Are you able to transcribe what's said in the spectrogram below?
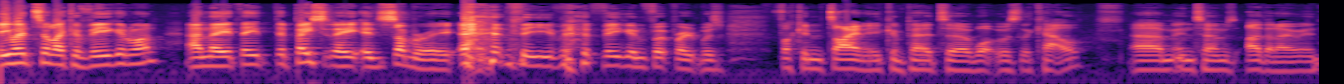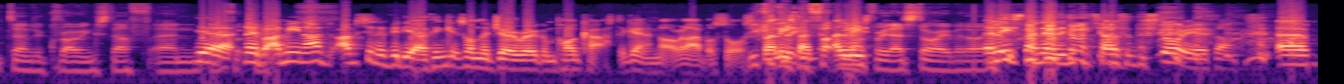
he went to like a vegan one, and they they, they basically, in summary, the vegan footprint was fucking tiny compared to what was the cattle. Um, in terms, I don't know, in terms of growing stuff and Yeah, no, but I mean, I've, I've seen a video. I think it's on the Joe Rogan podcast. Again, not a reliable source, you but at least I, at least through that story, by the way. at least I know the details of the story Tom. Um,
